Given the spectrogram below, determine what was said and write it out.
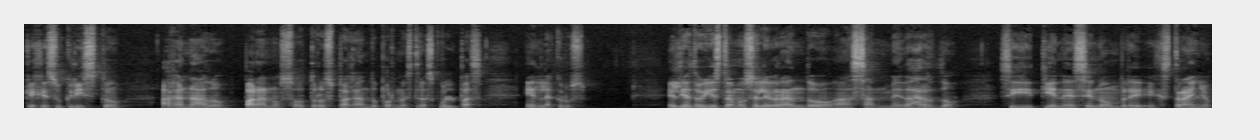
que Jesucristo ha ganado para nosotros pagando por nuestras culpas en la cruz. El día de hoy estamos celebrando a San Medardo, si tiene ese nombre extraño,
